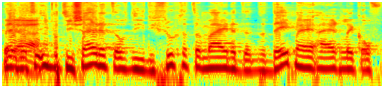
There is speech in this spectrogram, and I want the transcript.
Nee, Ja. dat, iemand die zei dat, of die, die vroeg dat aan mij. Dat, dat, deed mij eigenlijk. Of,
